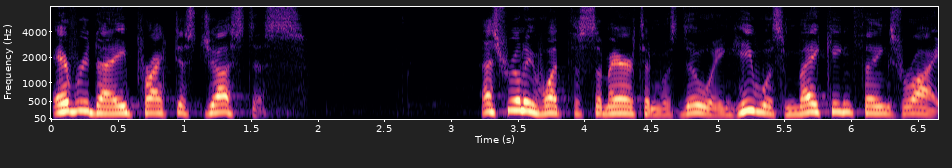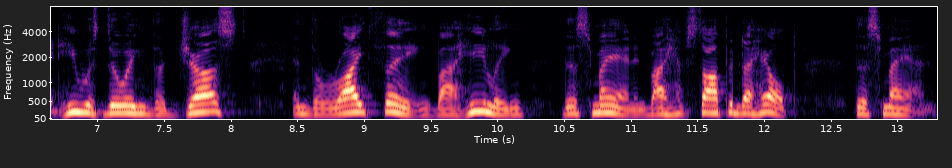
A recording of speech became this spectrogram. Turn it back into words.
every day practice justice. That's really what the Samaritan was doing. He was making things right. He was doing the just and the right thing by healing this man and by stopping to help this man.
